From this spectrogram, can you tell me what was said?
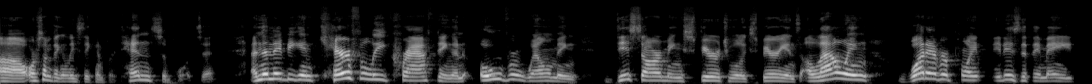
uh, or something at least they can pretend supports it. And then they begin carefully crafting an overwhelming, disarming spiritual experience, allowing whatever point it is that they made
